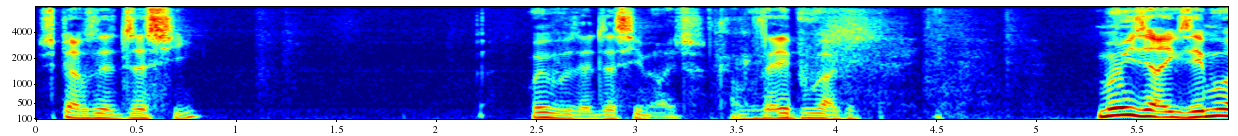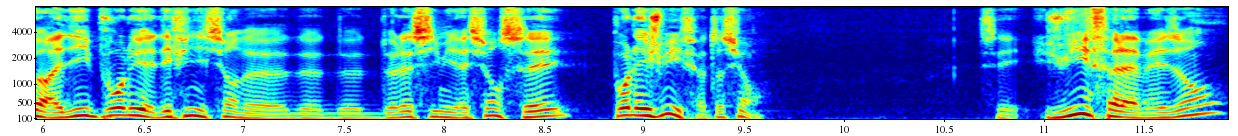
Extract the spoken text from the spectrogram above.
j'espère que vous êtes assis. Oui, vous êtes. Donc vous allez pouvoir. Moïse Éric Zemmour a dit, pour lui, la définition de, l'assimilation, c'est, pour les juifs, attention, c'est juif à la maison,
